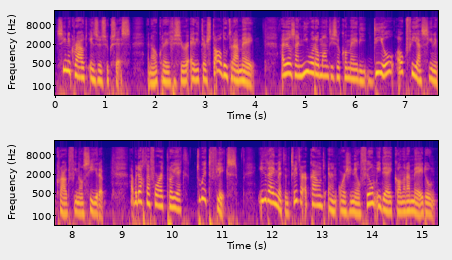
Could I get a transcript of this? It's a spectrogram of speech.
Cinecrowd is een succes. En ook regisseur Eddie Terstal doet eraan mee. Hij wil zijn nieuwe romantische komedie Deal ook via Cinecrowd financieren. Hij bedacht daarvoor het project Twitflix. Iedereen met een Twitter-account en een origineel filmidee kan eraan meedoen.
